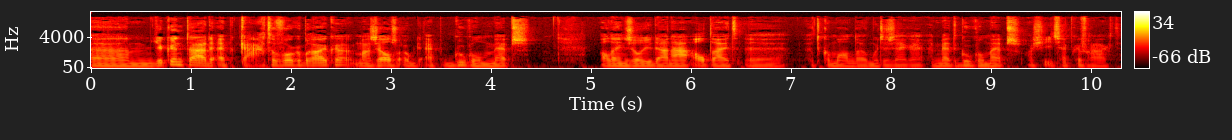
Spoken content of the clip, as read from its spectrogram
Um, je kunt daar de app kaarten voor gebruiken, maar zelfs ook de app Google Maps. Alleen zul je daarna altijd uh, het commando moeten zeggen met Google Maps als je iets hebt gevraagd.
